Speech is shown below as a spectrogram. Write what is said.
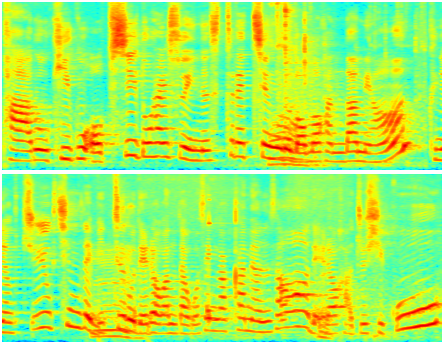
바로 기구 없이도 할 수 있는 스트레칭으로 넘어간다면 그냥 쭉 침대 밑으로 내려간다고 생각하면서 내려가 주시고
